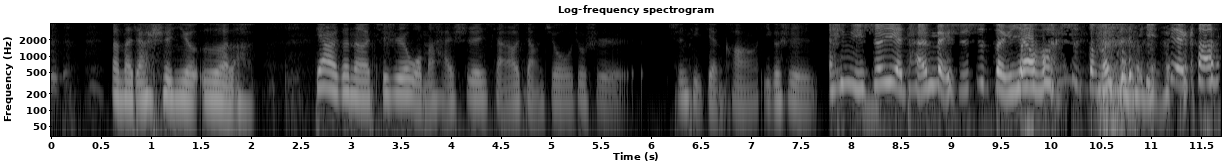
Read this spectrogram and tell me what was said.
让大家深夜饿了；第二个呢，其实我们还是想要讲究就是身体健康，一个是哎，你深夜谈美食是怎样吗？是怎么身体健康？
